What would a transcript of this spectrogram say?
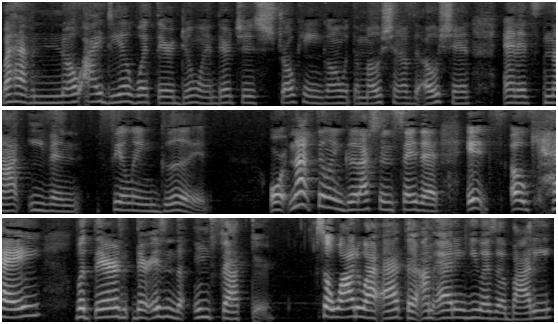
but have no idea what they're doing. They're just stroking and going with the motion of the ocean and it's not even feeling good. Or not feeling good, I shouldn't say that. It's okay, but there there isn't the um factor. So why do I add that? I'm adding you as a body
